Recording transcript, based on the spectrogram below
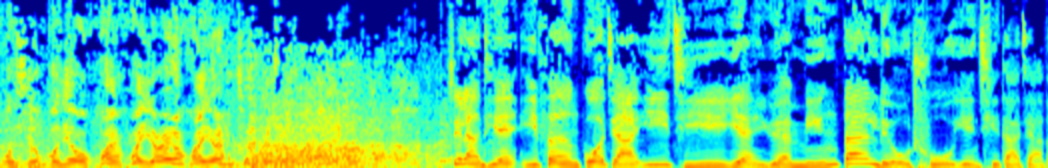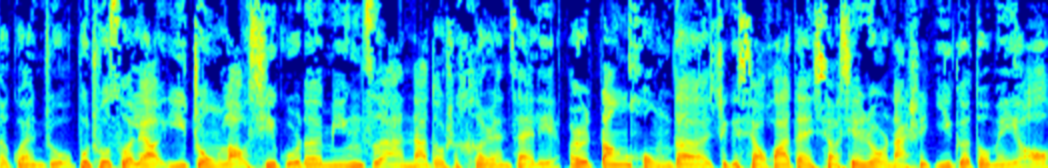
不行不行，我换换人了，换人。这两天，一份国家一级演员名单流出，引起大家的关注。不出所料，一众老戏骨的名字啊，那都是赫然在列。而当红的这个小花旦、小鲜肉，那是一个都没有。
